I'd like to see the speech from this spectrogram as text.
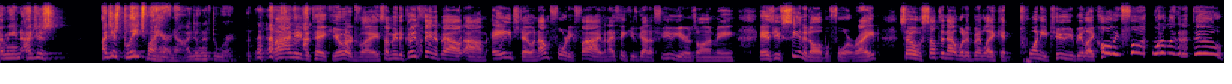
I mean, I just I just bleach my hair now. I don't have to worry. I need to take your advice. I mean, the good thing about um, age, though, and I'm 45, and I think you've got a few years on me, is you've seen it all before, right? So something that would have been like at 22, you'd be like, "Holy fuck, what am I gonna do?"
